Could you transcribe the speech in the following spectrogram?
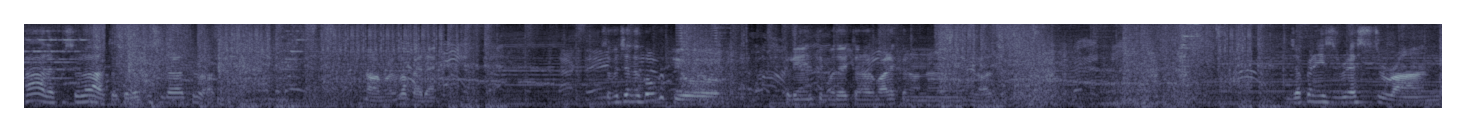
Ah, da questo lato, quello fosse dall'altro lato. Normal, vabbè dai. Sto facendo comunque più clienti in modalità normale che non nell'altro. Japanese restaurant.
